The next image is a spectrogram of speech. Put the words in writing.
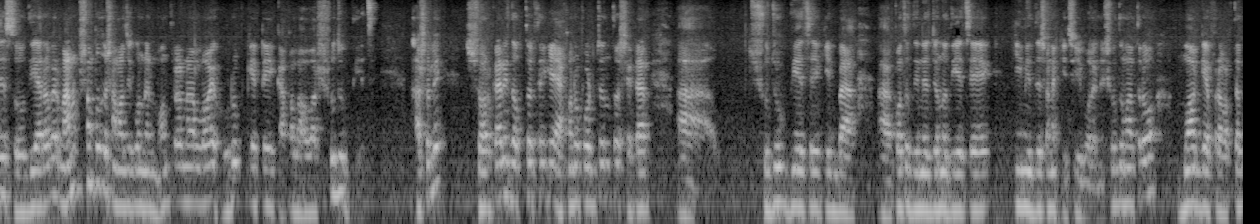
যে সৌদি আরবের মানব সম্পদ ও সামাজিক উন্নয়ন মন্ত্রণালয় হুরুপ কেটে কাফালা হওয়ার সুযোগ দিয়েছে। আসলে সরকারি দপ্তর থেকে এখনও পর্যন্ত সেটার সুযোগ দিয়েছে কিংবা কতদিনের জন্য দিয়েছে কি নির্দেশনা কিছুই বলেনি। শুধুমাত্র মোয়াগ্গেফরা অর্থাৎ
